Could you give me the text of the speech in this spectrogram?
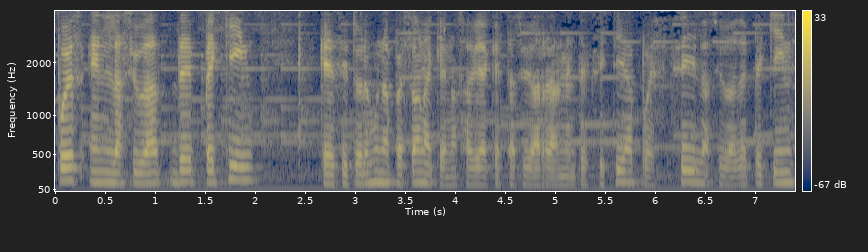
pues en la ciudad de Pekín que si tú eres una persona que no sabía que esta ciudad realmente existía, pues sí, la ciudad de Pekín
